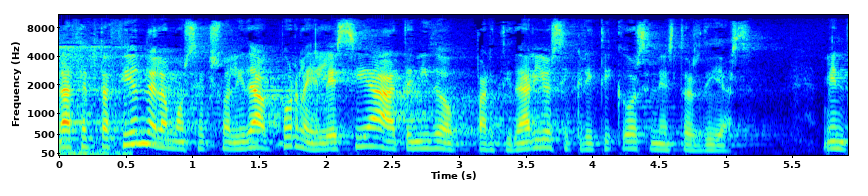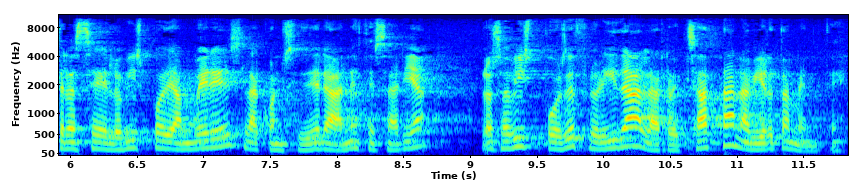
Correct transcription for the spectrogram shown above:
La aceptación de la homosexualidad por la Iglesia ha tenido partidarios y críticos en estos días. Mientras el obispo de Amberes la considera necesaria, los obispos de Florida la rechazan abiertamente.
